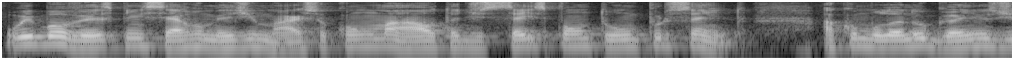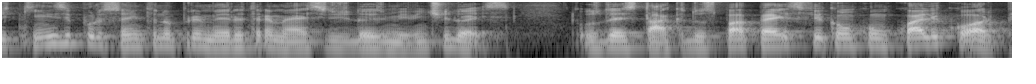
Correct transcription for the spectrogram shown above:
o Ibovespa encerra o mês de março com uma alta de 6,1%, acumulando ganhos de 15% no primeiro trimestre de 2022. Os destaques dos papéis ficam com Qualicorp,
